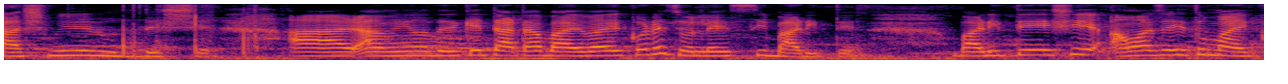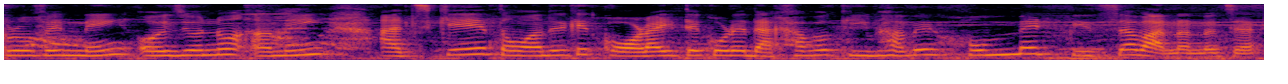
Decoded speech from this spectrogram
কাশ্মীরের উদ্দেশ্যে। আর আমি ওদেরকে টাটা বাই বাই করে চলে এসেছি বাড়িতে। বাড়িতে এসে আমার যেহেতু মাইক্রোওভেন নেই ওই জন্য আমি আজকে তোমাদেরকে কড়াইতে করে দেখাবো কীভাবে হোমমেড পিৎজা বানানো যায়।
